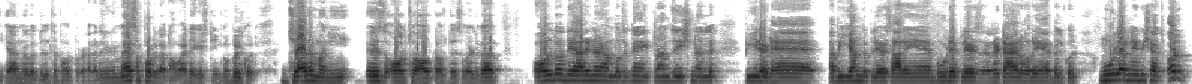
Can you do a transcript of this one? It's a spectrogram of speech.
यार मेरे को दिल से बहुत बुरा लगा था, क्योंकि मैं सपोर्ट करता हूँ भाई इस टीम को, बिल्कुल। Germany is also out of this world cup although they are इन हम बोल सकते हैं, एक ट्रांजिशनल पीरियड है। अभी यंग प्लेयर्स आ रहे हैं, बूढ़े प्लेयर्स रिटायर हो रहे हैं, बिल्कुल। मूलर ने भी शायद, और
